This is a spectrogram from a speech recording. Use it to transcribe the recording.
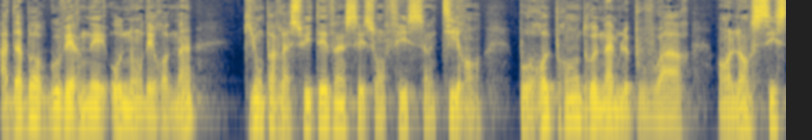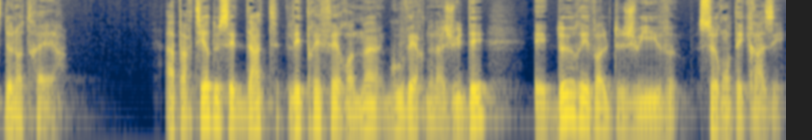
a d'abord gouverné au nom des Romains, qui ont par la suite évincé son fils, un tyran, pour reprendre eux-mêmes le pouvoir en l'an 6 de notre ère. À partir de cette date, les préfets romains gouvernent la Judée et deux révoltes juives seront écrasées.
